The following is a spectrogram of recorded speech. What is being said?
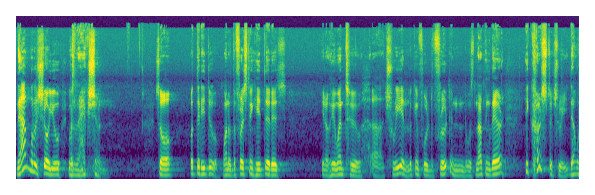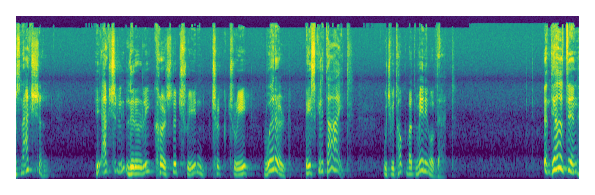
Now I'm going to show you with an action. So what did he do? One of the first things he did is, you know, he went to a tree and looking for the fruit, and there was nothing there. He cursed the tree. That was an action. He actually literally cursed the tree, and the tree withered, basically died, which we talk about the meaning of that. And the other thing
